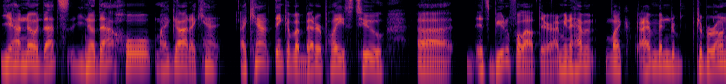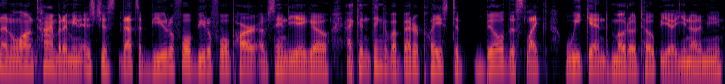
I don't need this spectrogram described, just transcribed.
yeah, no, that's you know that whole my God, I can't I can't think of a better place too. Uh, it's beautiful out there. I mean, I haven't like I haven't been to, to Barona in a long time, but I mean, it's just that's a beautiful, beautiful part of San Diego. I couldn't think of a better place to build this like weekend mototopia. You know what I mean?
